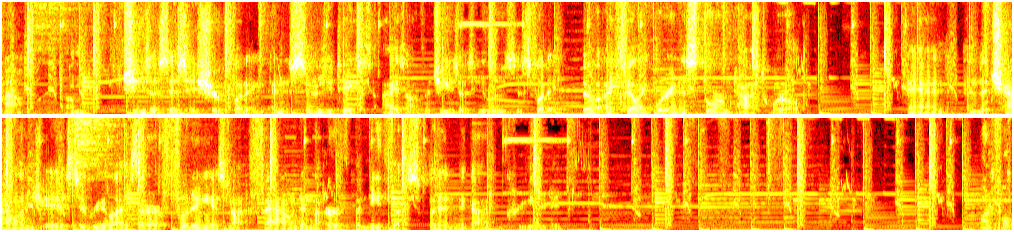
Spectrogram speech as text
Wow. Um, Jesus is his sure footing. And as soon as he takes his eyes off of Jesus, he loses his footing. So I feel like we're in a storm tossed world. And, and the challenge is to realize that our footing is not found in the earth beneath us, but in the God who created it. Wonderful.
